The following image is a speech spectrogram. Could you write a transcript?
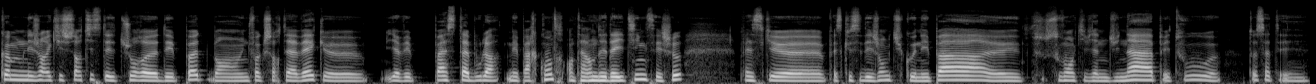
comme les gens avec qui je suis sortie, c'était toujours euh, des potes, ben une fois que je sortais avec, euh, il y avait pas ce tabou là. Mais par contre, en termes de dating, c'est chaud parce que euh, parce que c'est des gens que tu connais pas, euh, souvent qui viennent du NAP et tout. Toi, ça t'est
